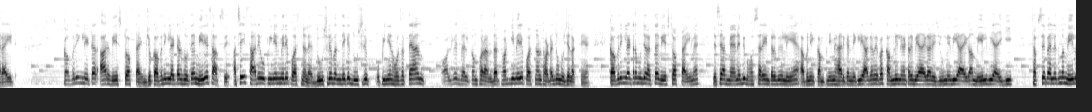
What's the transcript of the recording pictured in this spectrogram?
Right covering letter are waste of time जो कवरिंग लेटर्स होते हैं मेरे हिसाब से अच्छा ये सारे ओपिनियन मेरे पर्सनल है। दूसरे बंदे के दूसरे ओपिनियन हो सकते हैं। I am always welcome for another thought ये मेरे पर्सनल थॉट है जो मुझे लगते हैं। कवरिंग लेटर मुझे लगता है वेस्ट ऑफ़ टाइम है। जैसे अब मैंने भी बहुत सारे इंटरव्यू लिए हैं अपनी कंपनी में हायर करने के लिए। अगर मेरे पास कवरिंग लेटर भी आएगा रिज्यूमे भी आएगा मेल भी आएगी, सबसे पहले तो मैं मेल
